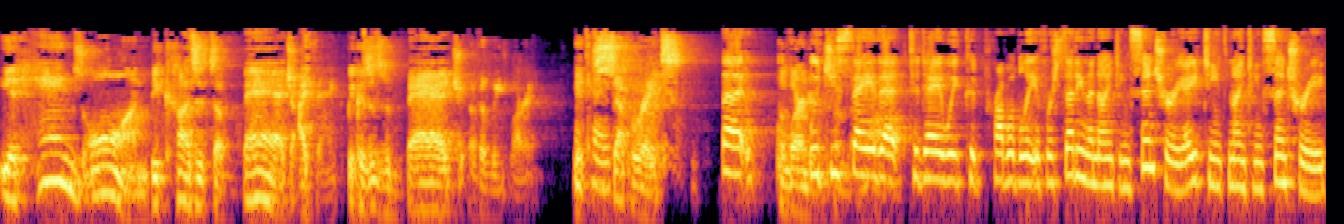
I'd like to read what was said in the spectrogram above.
it hangs on because it's a badge, I think, because it's a badge of elite learning. It Okay. separates But would you say that today we could probably, if we're studying the 19th century, 18th, 19th century,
